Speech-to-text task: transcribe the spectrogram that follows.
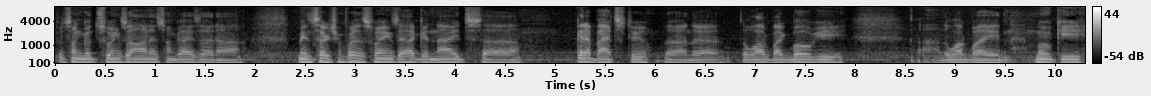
put some good swings on it. Some guys that uh, been searching for the swings. They had good nights. Uh, good at bats too. Uh, the the walk by bogey, uh, the walk by Mookie.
